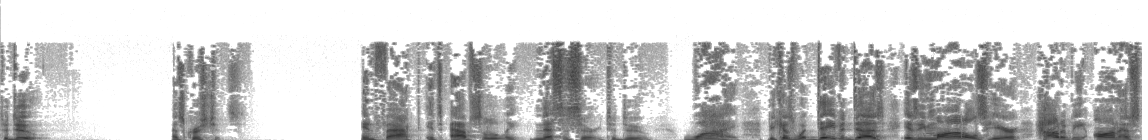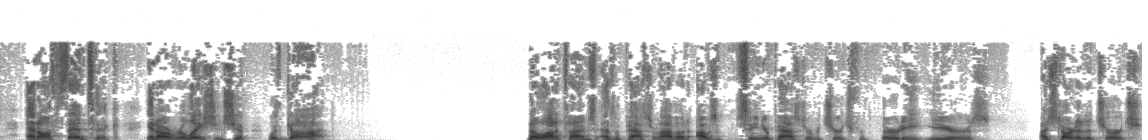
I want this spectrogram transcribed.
to do as Christians. In fact, it's absolutely necessary to do. Why? Because what David does is he models here how to be honest and authentic in our relationship with God. Now, a lot of times as a pastor, and I was a senior pastor of a church for 30 years. I started a church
